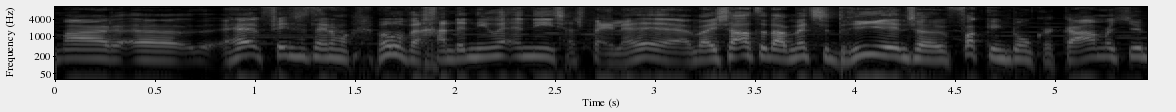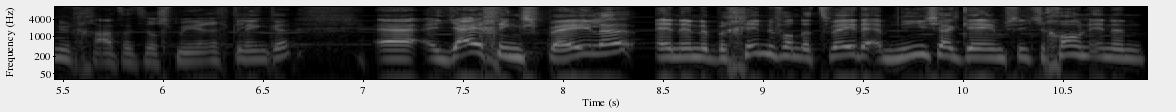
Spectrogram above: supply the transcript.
maar eh, hè, Vincent helemaal... Oh, we gaan de nieuwe Amnesia spelen. hè. Wij zaten daar met z'n drieën in zo'n fucking donker kamertje. Nu gaat het heel smerig klinken. Eh, en jij ging spelen. En in het begin van de tweede Amnesia game zit je gewoon in een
